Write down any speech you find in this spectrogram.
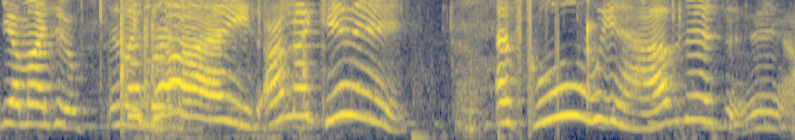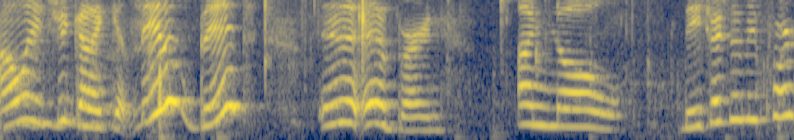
Yeah, mine too. It's like guys, I'm not kidding. At school, we have this, and I only drink like a little bit, and it, it'll burn. I know. Did you try this before?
